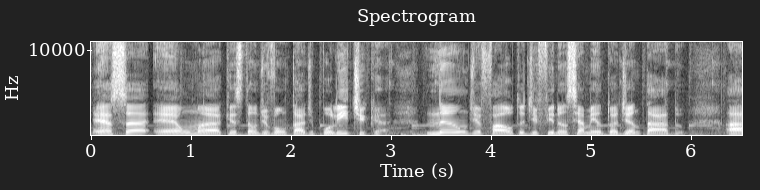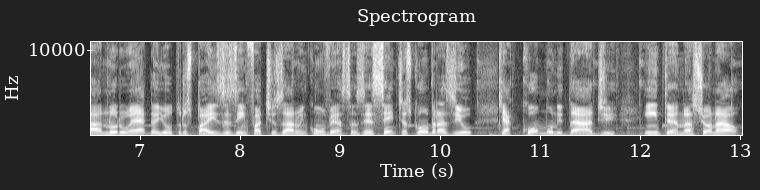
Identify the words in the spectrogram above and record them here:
essa é uma questão de vontade política, não de falta de financiamento adiantado. A Noruega e outros países enfatizaram em conversas recentes com o Brasil que a comunidade internacional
